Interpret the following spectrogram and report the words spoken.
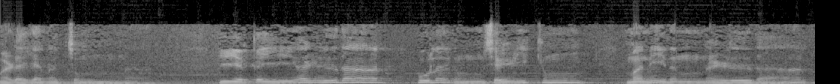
மழையெனச் சொன்னார். இயற்கை அழுதார் உலகம் செழிக்கும் மனிதன் அழுதார்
